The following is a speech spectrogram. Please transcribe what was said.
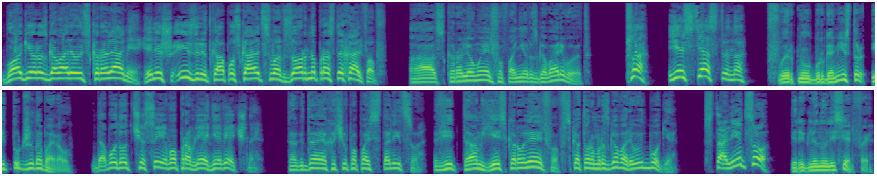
Боги разговаривают с королями и лишь изредка опускают свой взор на простых эльфов». «А с королем эльфов они разговаривают?» «Ха! Естественно!» — фыркнул бургомистр и тут же добавил. «Да будут часы его правления вечны». «Тогда я хочу попасть в столицу, ведь там есть король эльфов, с которым разговаривают боги». «В столицу?» — переглянулись эльфы.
